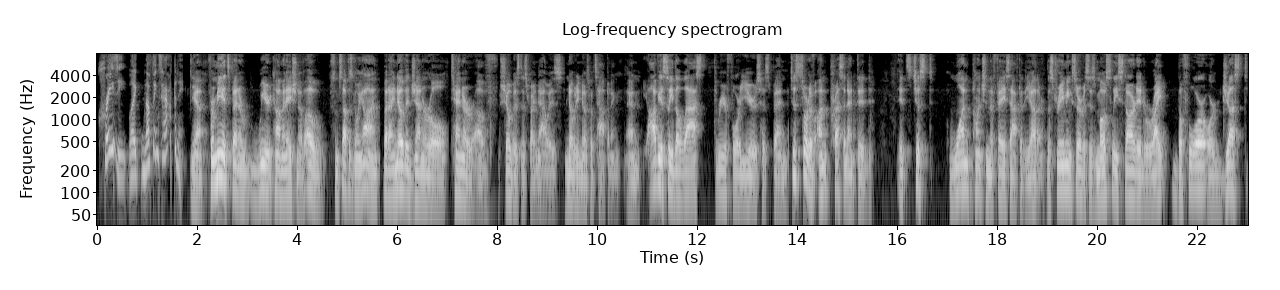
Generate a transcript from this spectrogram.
crazy. Like nothing's happening. Yeah. For me, it's been a weird combination of, oh, some stuff is going on, but I know the general tenor of show business right now is nobody knows what's happening. And obviously, the last three or four years has been just sort of unprecedented. It's just one punch in the face after the other. The streaming services mostly started right before or just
